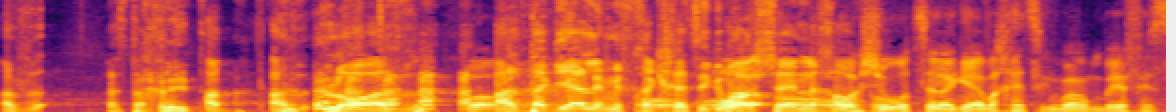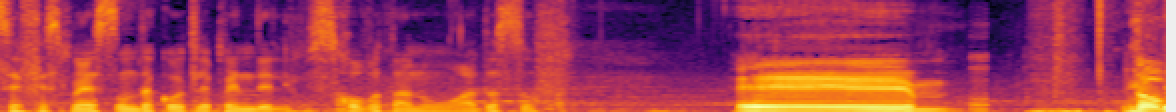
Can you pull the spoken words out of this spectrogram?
אז אז תחליט. אז לא, אז אל תגיע למשחק חצי גמר שאין לך או שהוא אותו. רוצה להגיע בחצי גמר ב-0-0 120 דקות לפנדלים, לסחוב אותנו עד הסוף. אה, טוב,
